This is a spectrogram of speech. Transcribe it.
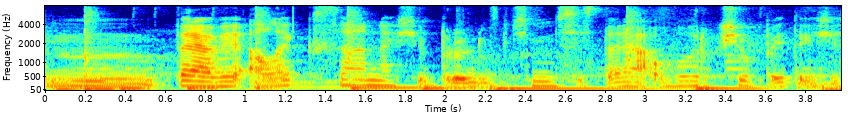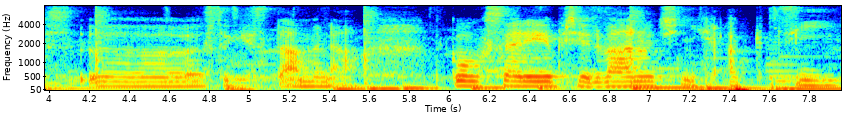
mm, právě Alexa, naše produkční, se stará o workshopy, takže uh, se chystáme na takovou sérii předvánočních akcí,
